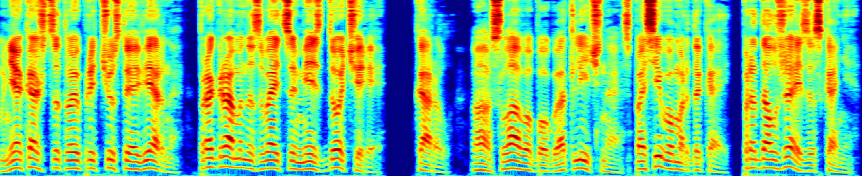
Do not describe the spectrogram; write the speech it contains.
Мне кажется, твое предчувствие верно. Программа называется «Месть дочери». Карл. О, слава богу, отлично. Спасибо, Мордекай. Продолжай изыскание.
